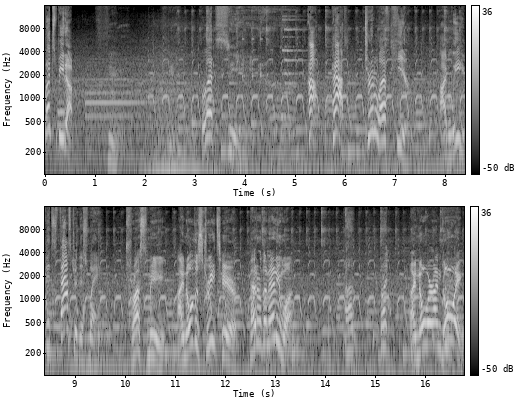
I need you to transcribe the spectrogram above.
Let's speed up. Hmm. Hmm. Let's see. Ha! Pat, turn left here. I believe it's faster this way. Trust me, I know the streets here better than anyone. Uh, but, I know where I'm going.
